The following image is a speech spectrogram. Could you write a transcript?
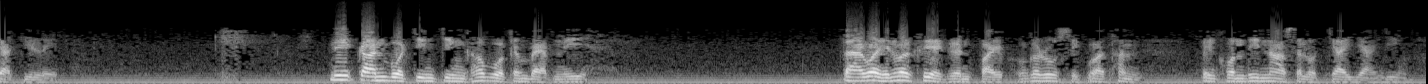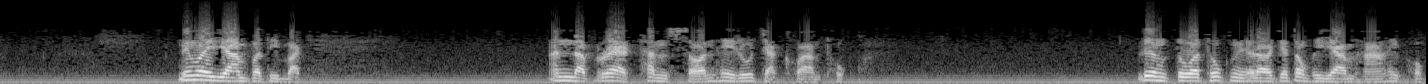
จากกิเลสนี่การบวชจริง ๆ เขาบวชกันแบบนี้ แต่ว่าเห็นว่าเครียดเกินไป ผมก็รู้สึกว่าท่านเป็นคนที่น่าสลดใจอย่างยิ่ง ในเมื่อยามปฏิบัติ อันดับแรกท่านสอนให้รู้จักความทุกข์ เรื่องตัวทุกข์เนี่ยเราจะต้องพยายามหาให้พบ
